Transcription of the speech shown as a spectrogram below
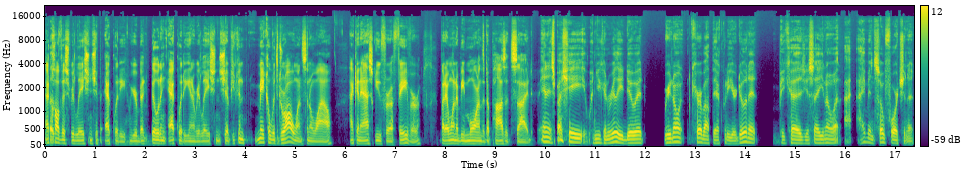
I call this relationship equity. You're building equity in a relationship. You can make a withdrawal once in a while, I can ask you for a favor, but I want to be more on the deposit side. And especially when you can really do it, where you don't care about the equity, you're doing it because you say, you know what, I, I've been so fortunate.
